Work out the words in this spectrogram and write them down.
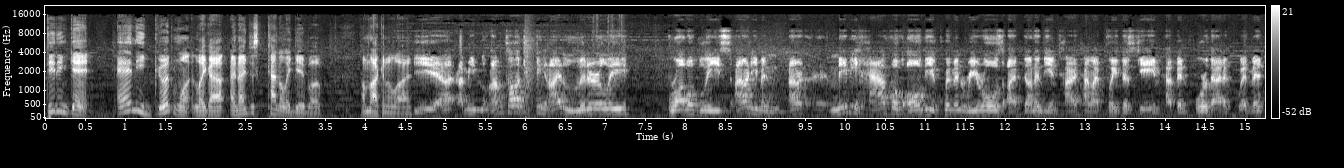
didn't get any good one. Like, I, and I just kind of like gave up. I'm not gonna lie. Yeah, I mean, I'm talking. I literally probably I don't even I don't, maybe half of all the equipment rerolls I've done in the entire time I played this game have been for that equipment.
